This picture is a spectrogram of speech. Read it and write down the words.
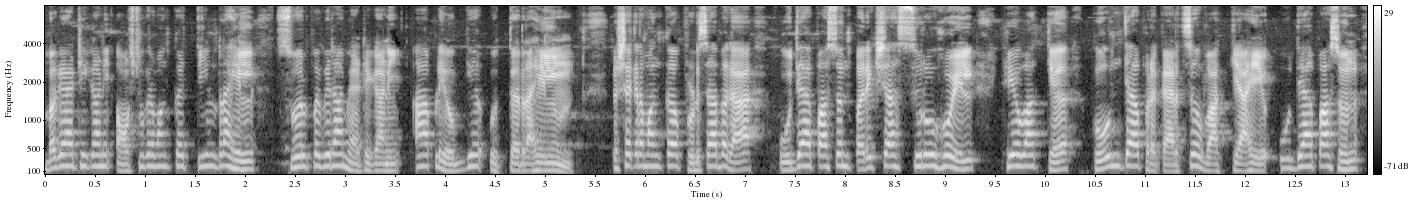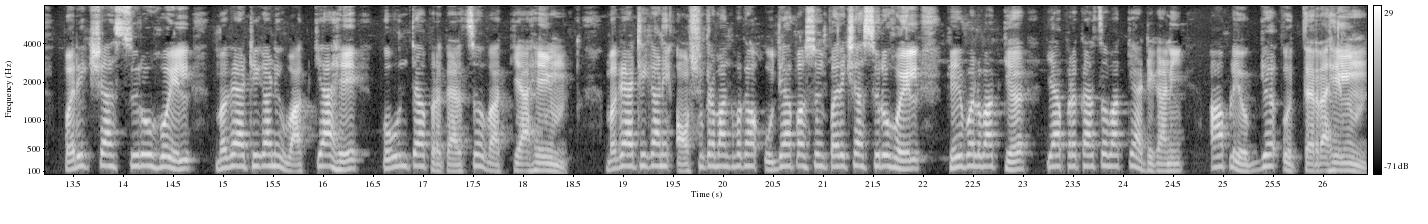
बघा या ठिकाणी ऑप्शन क्रमांक तीन राहील. स्वल्पविराम या ठिकाणी आपले योग्य उत्तर राहील. प्रश्न क्रमांक पुढचा बघा. उद्यापासून परीक्षा सुरू होईल. हे वाक्य कोणत्या प्रकारचं वाक्य आहे? उद्यापासून परीक्षा सुरू होईल. बघा या ठिकाणी वाक्य आहे. कोणत्या प्रकारचं वाक्य आहे? बघा या ठिकाणी ऑप्शन क्रमांक बघा. उद्यापासून परीक्षा सुरू होईल. केवल वाक्य या प्रकारचं वाक्य या ठिकाणी आपले योग्य उत्तर राहील.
